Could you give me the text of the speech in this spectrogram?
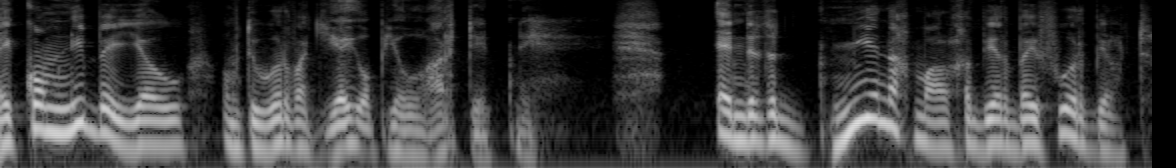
Hy kom nie by jou om te hoor wat jy op jou hart het nie. En dit het menigmal gebeur byvoorbeeld.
